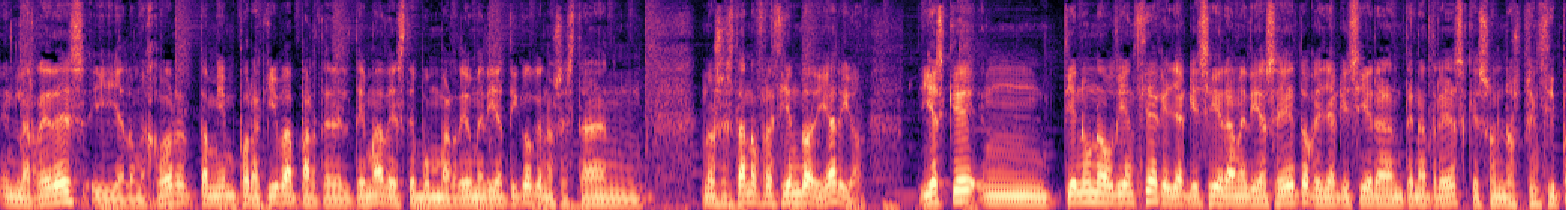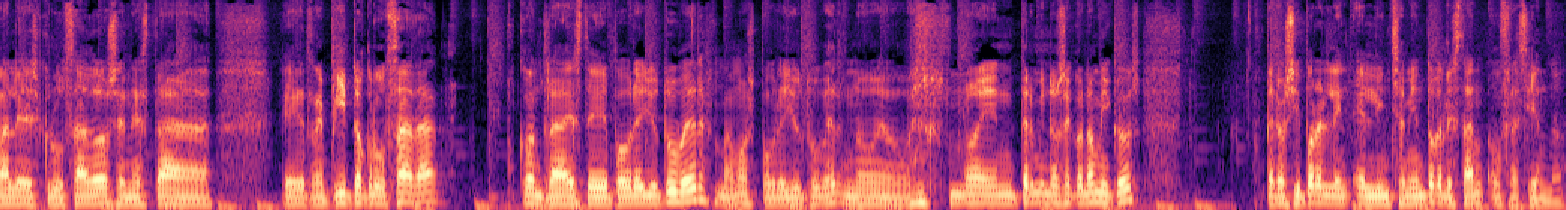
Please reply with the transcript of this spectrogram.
las redes y a lo mejor también por aquí va parte del tema de este bombardeo mediático que nos están, nos están ofreciendo a diario. Y es que mm, tiene una audiencia que ya quisiera Mediaset o que ya quisiera Antena 3, que son los principales cruzados en esta, eh, repito, cruzada contra este pobre youtuber, vamos, pobre youtuber, no, no en términos económicos, pero sí por el, linchamiento que le están ofreciendo.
